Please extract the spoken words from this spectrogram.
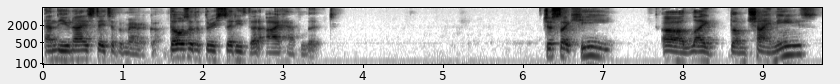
and the United States of America. Those are the three cities that I have lived. Just like he, uh, like them Chinese,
